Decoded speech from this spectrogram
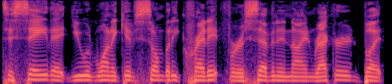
to say that you would want to give somebody credit for a seven and nine record, but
